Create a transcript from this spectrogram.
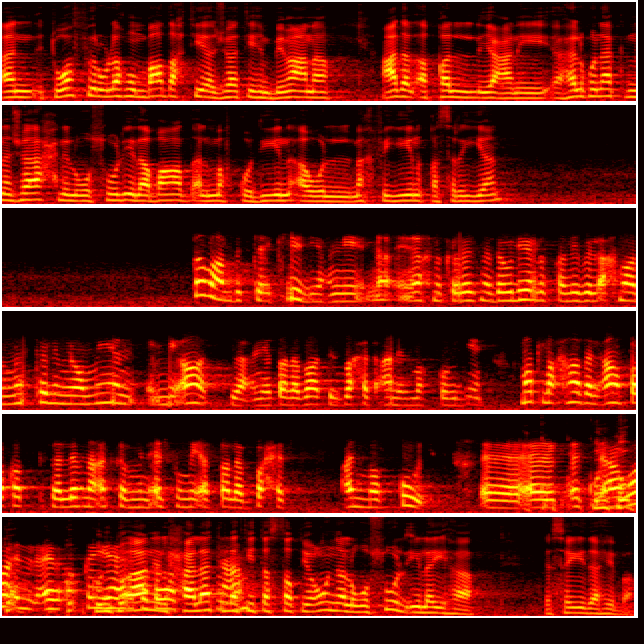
أن توفروا لهم بعض احتياجاتهم؟ بمعنى على الأقل يعني هل هناك نجاح للوصول إلى بعض المفقودين أو المخفيين قسرياً؟ طبعا بالتأكيد يعني نحن كلجنة دولية للصليب الأحمر نستلم يوميا مئات يعني طلبات البحث عن المفقودين، مطلع هذا العام فقط سلمنا أكثر من 1100 طلب بحث عن مفقود. آه، آه، العوائل العراقية كنت الان الحالات نعم. التي تستطيعون الوصول إليها يا سيدة هبة.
